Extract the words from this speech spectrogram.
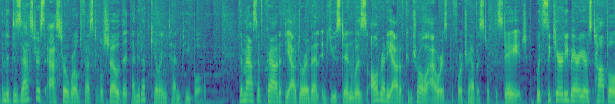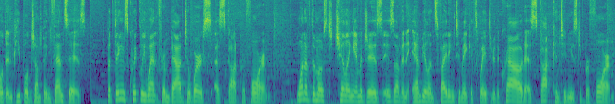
in the disastrous Astroworld Festival show that ended up killing 10 people. The massive crowd at the outdoor event in Houston was already out of control hours before Travis took the stage, with security barriers toppled and people jumping fences. But things quickly went from bad to worse as Scott performed. One of the most chilling images is of an ambulance fighting to make its way through the crowd as Scott continues to perform,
